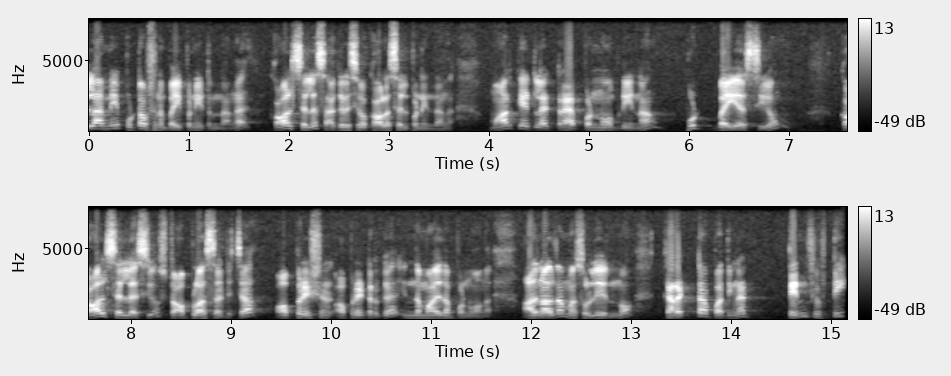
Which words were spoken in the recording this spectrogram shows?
எல்லாமே புட் ஆப்ஷனை பை பண்ணிட்டு இருந்தாங்க. கால் செல்லர்ஸ் அக்ரெசிவாக காலை செல் பண்ணியிருந்தாங்க. மார்க்கெட்டில் ட்ராப் பண்ணோம் அப்படின்னா புட் பையர்ஸையும் கால் செல்லர்ஸையும் ஸ்டாப் லாஸ் அடித்தா ஆப்ரேஷன் ஆப்ரேட்டருக்கு இந்த மாதிரி தான் பண்ணுவாங்க. அதனால தான் நம்ம சொல்லியிருந்தோம் கரெக்டாக பார்த்தீங்கன்னா ten fifty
